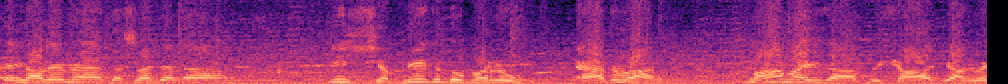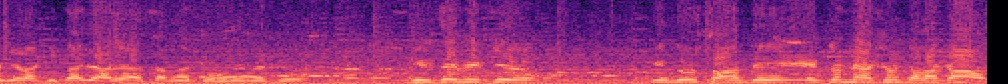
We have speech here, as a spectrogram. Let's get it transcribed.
ਤੇ ਨਾਲੇ ਮੈਂ ਦੱਸਣਾ ਚਾਹੁੰਦਾ ਕਿ 26 ਅਕਤੂਬਰ ਨੂੰ ਐਤਵਾਰ ਮਹਾਮਾਈ ਦਾ ਵਿਸ਼ਾਲ ਜਾਗਰਣ ਜਿਹੜਾ ਕੀਤਾ ਜਾ ਰਿਹਾ ਸਰਨਾ ਚੌਕ ਦੇ ਵਿੱਚ, ਜਿਸ ਦੇ ਵਿੱਚ ਹਿੰਦੁਸਤਾਨ ਦੇ ਇੰਟਰਨੈਸ਼ਨਲ ਕਲਾਕਾਰ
